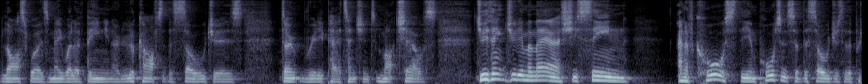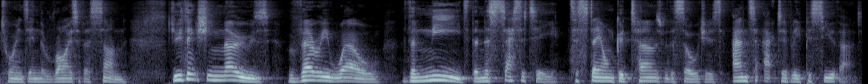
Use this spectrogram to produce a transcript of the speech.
last words may well have been, you know, look after the soldiers, don't really pay attention to much else. Do you think Julia Mamaea, she's seen, and of course, the importance of the soldiers of the Praetorians in the rise of her son, do you think she knows very well the need, the necessity to stay on good terms with the soldiers and to actively pursue that?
